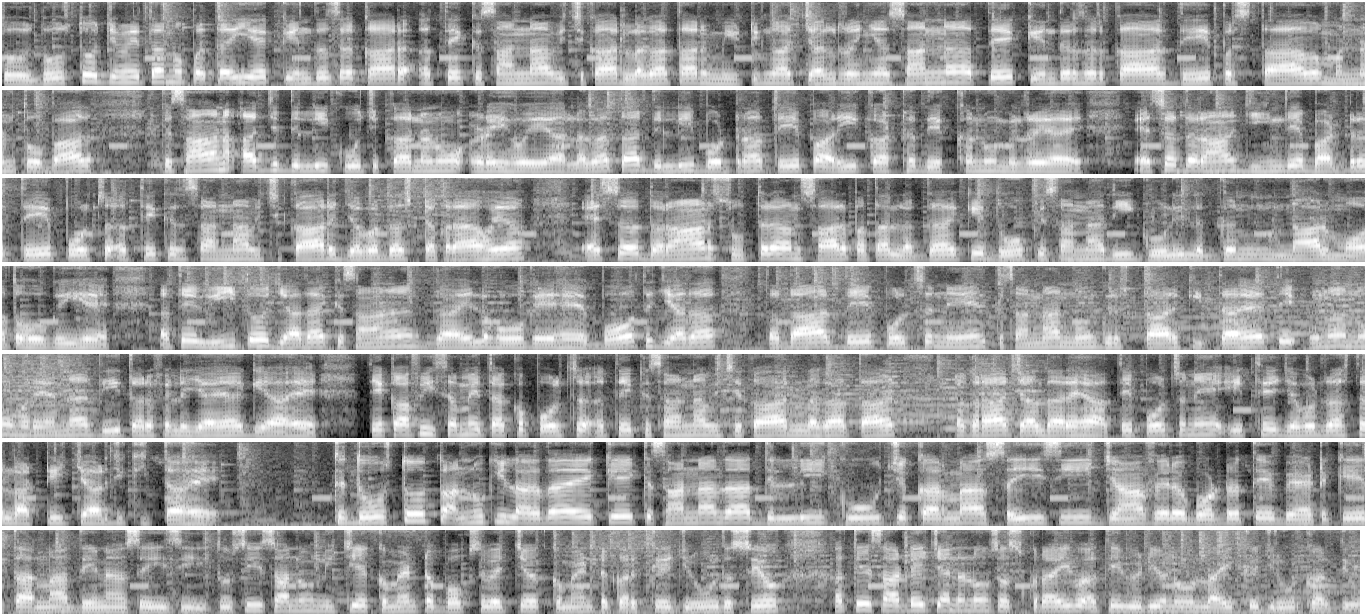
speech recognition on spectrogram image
ਤੋ ਦੋਸਤੋ, ਜਿਵੇਂ ਤੁਹਾਨੂੰ ਪਤਾ ਹੀ ਹੈ, ਕੇਂਦਰ ਸਰਕਾਰ ਅਤੇ ਕਿਸਾਨਾਂ ਵਿਚਕਾਰ ਲਗਾਤਾਰ ਮੀਟਿੰਗਾਂ ਚੱਲ ਰਹੀਆਂ ਸਨ ਅਤੇ ਕੇਂਦਰ ਸਰਕਾਰ ਦੇ ਪ੍ਰਸਤਾਵ ਮੰਨਣ ਤੋਂ ਬਾਅਦ ਕਿਸਾਨ ਅੱਜ ਦਿੱਲੀ ਕੂਚ ਕਰਨ ਨੂੰ ਅੜੇ ਹੋਏ ਆ। ਲਗਾਤਾਰ ਦਿੱਲੀ ਬਾਰਡਰਾਂ ਤੇ ਭਾਰੀ ਇਕੱਠ ਦੇਖਣ ਨੂੰ ਮਿਲ ਰਿਹਾ ਹੈ। ਇਸ ਦੌਰਾਨ ਜੀਨ ਦੇ ਬਾਰਡਰ ਤੇ ਪੁਲਿਸ ਅਤੇ ਕਿਸਾਨਾਂ ਵਿਚਕਾਰ ਜ਼ਬਰਦਸਤ ਟਕਰਾਅ ਹੋਇਆ। ਇਸ ਦੌਰਾਨ ਸੂਤਰਾਂ ਅਨੁਸਾਰ ਪਤਾ ਲੱਗਾ ਕਿ ਦੋ ਕਿਸਾਨਾਂ ਦੀ ਗੋਲੀ ਲੱਗਣ ਨਾਲ ਮੌਤ ਹੋ ਗਈ ਹੈ ਅਤੇ 20 ਤੋਂ ਜ਼ਿਆਦਾ ਕਿਸਾਨ ਘਾਇਲ ਹੋ ਗਏ ਹੈ। ਬਹੁਤ ਜ਼ਿਆਦਾ ਤਾਦਾਦ ਦੇ ਪੁਲਿਸ ਨੇ ਕਿਸਾਨਾਂ ਨੂੰ ਗ੍ਰਿਫਤਾਰ ਕੀਤਾ ਹੈ ਤੇ ਉਹਨਾਂ ਨੂੰ ਹਰਿਆਣਾ ਦੀ ਤਰਫ ਲਿਜਾਇਆ ਗਿਆ ਹੈ ਤੇ ਕਾਫੀ ਸਮੇਂ ਤੱਕ ਪੁਲਿਸ ਅਤੇ ਕਿਸਾਨਾਂ ਵਿਚਕਾਰ ਲਗਾਤਾਰ ਟਕਰਾਅ ਚੱਲਦਾ ਰਿਹਾ ਤੇ ਪੁਲਿਸ ਨੇ ਇੱਥੇ ਜ਼ਬਰਦਸਤ ਲਾਠੀ ਚਾਰਜ ਕੀਤਾ ਹੈ। ਤੇ ਦੋਸਤੋ, ਤੁਹਾਨੂੰ ਕੀ ਲੱਗਦਾ ਹੈ ਕਿ ਕਿਸਾਨਾਂ ਦਾ ਦਿੱਲੀ ਕੂਚ ਕਰਨਾ ਸਹੀ ਸੀ ਜਾਂ ਫਿਰ ਬਾਰਡਰ ਤੇ ਬੈਠ ਕੇ ਧਰਨਾ ਦੇਣਾ ਸਹੀ ਸੀ? ਤੁਸੀਂ ਸਾਨੂੰ ਨੀਚੇ ਕਮੈਂਟ ਬਾਕਸ ਵਿੱਚ ਕਮੈਂਟ ਕਰਕੇ ਜਰੂਰ ਦੱਸਿਓ ਅਤੇ ਸਾਡੇ ਚੈਨਲ ਨੂੰ ਸਬਸਕ੍ਰਾਈਬ ਅਤੇ ਵੀਡੀਓ ਨੂੰ ਲਾਈਕ ਜਰੂਰ ਕਰ ਦਿਓ।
